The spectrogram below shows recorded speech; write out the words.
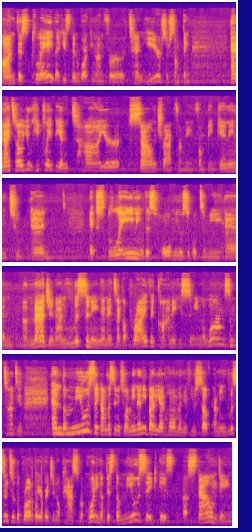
on this play that he's been working on for 10 years or something and i tell you he played the entire soundtrack for me from beginning to end explaining this whole musical to me. And imagine i'm listening and it's like a private con- i mean he's singing along sometimes. He's, and the music i'm listening to i mean anybody at home and if you self i mean listen to the broadway original cast recording of this the music is astounding.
